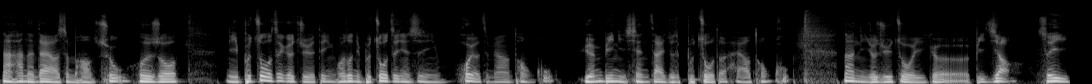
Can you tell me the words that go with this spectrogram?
那它能带来什么好处？或者说你不做这个决定，或者说你不做这件事情会有怎么样的痛苦？远比你现在就是不做的还要痛苦。那你就去做一个比较。所以，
